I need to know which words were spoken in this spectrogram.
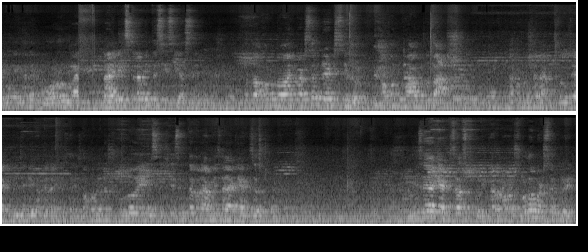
এবং এখানে বড় সিসি আছে। তো তখন নয় পার্সেন্ট রেট ছিল, তখন গ্রাহকগুলো আসতো টাকা পয়সা রাখতো, যে এক দুই দিন এখানে তখন এটা ষোলো হয়ে গেছে। সে চিন্তা করে আমি যাই আগে অ্যাডজাস্ট করি। আমি অ্যাডজাস্ট করি, কারণ আমার ষোলো পার্সেন্ট রেট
